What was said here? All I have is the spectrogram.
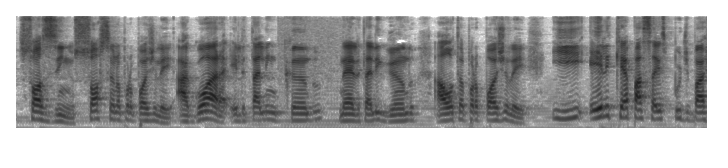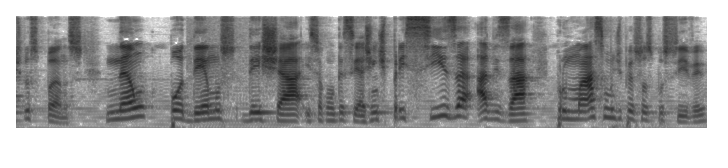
sozinho, só sendo a proposta de lei. Agora ele tá linkando, né? Ele tá ligando a outra proposta de lei. E ele quer passar isso por debaixo dos panos. Não podemos deixar isso acontecer. A gente precisa avisar pro máximo de pessoas possível.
